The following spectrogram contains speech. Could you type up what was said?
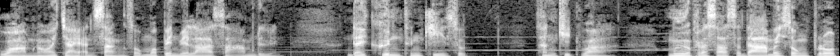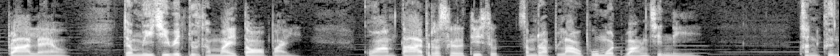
ความน้อยใจอันสั่งสมมาเป็นเวลาสามเดือน ได้ขึ้นถึงขีดสุด ท่านคิดว่า เมื่อพระศาสดาไม่ทรงโปรดปราแล้ว จะมีชีวิตอยู่ทำไมต่อไป ความตายประเสริฐที่สุดสำหรับเราผู้หมดหวังเช่นนี้ ท่านขึ้น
